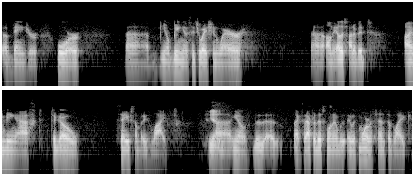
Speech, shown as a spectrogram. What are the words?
of danger or um, you know being in a situation where uh, on the other side of it I'm being asked to go save somebody's life yeah, uh, you know the, uh, like I said after this one it was, it was more of a sense of like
